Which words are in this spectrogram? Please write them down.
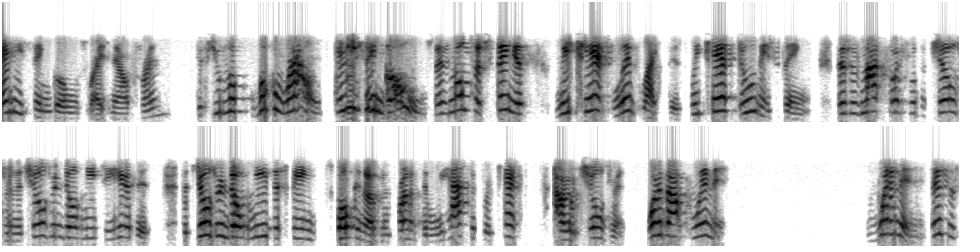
anything goes right now, friends. If you look look around, anything goes. There's no such thing as we can't live like this. We can't do these things. This is not good for the children. The children don't need to hear this. The children don't need this being spoken of in front of them. We have to protect our children. What about women? Women. This is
